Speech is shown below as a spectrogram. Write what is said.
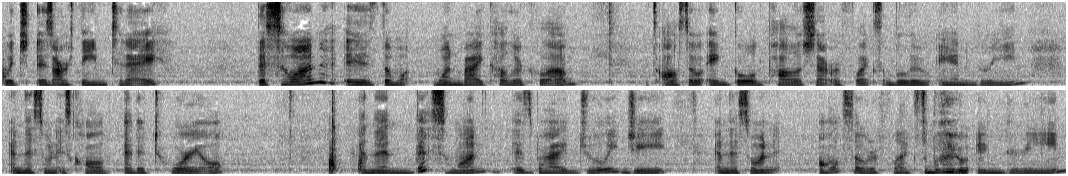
which is our theme today. This one is the one by Color Club. It's also a gold polish that reflects blue and green. And this one is called Editorial. And then this one is by Julie G. And this one also reflects blue and green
